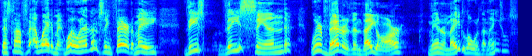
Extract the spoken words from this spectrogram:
That's not fair. Wait a minute. Well, that doesn't seem fair to me. These, these sinned. We're better than they are. Men are made lower than angels.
